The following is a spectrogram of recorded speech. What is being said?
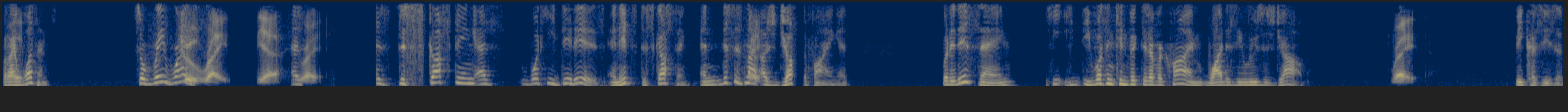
but I wasn't. So Ray Rice, True, right. Yeah, As- right. as disgusting as what he did is, and it's disgusting, and this is not Right. us justifying it, but it is saying he, he he wasn't convicted of a crime. Why does he lose his job? Right. Because he's a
